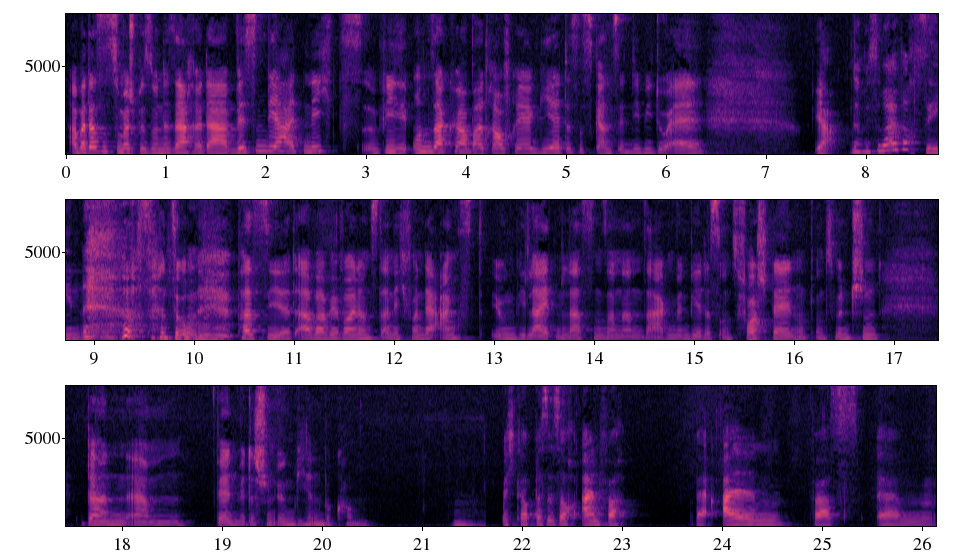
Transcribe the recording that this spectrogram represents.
Aber das ist zum Beispiel so eine Sache, da wissen wir halt nichts, wie unser Körper darauf reagiert. Das ist ganz individuell. ja, da müssen wir einfach sehen, was dann so mhm. passiert. Aber wir wollen uns da nicht von der Angst irgendwie leiten lassen, sondern sagen, wenn wir das uns vorstellen und uns wünschen, dann ähm, werden wir das schon irgendwie hinbekommen. Mhm. Ich glaube, das ist auch einfach bei allem, was, ähm,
